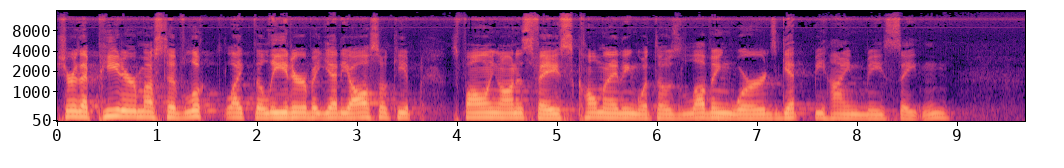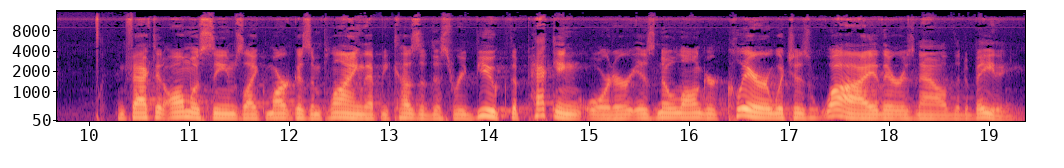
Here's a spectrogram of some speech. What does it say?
sure that Peter must have looked like the leader, but yet he also keeps falling on his face, culminating with those loving words Get behind me, Satan. In fact, it almost seems like Mark is implying that because of this rebuke, the pecking order is no longer clear, which is why there is now the debating.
